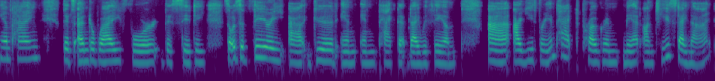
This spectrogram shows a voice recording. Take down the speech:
campaign that's underway for the city. So it's a very uh, good and, and packed up day with them. Uh, our Youth for Impact program met on Tuesday night,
